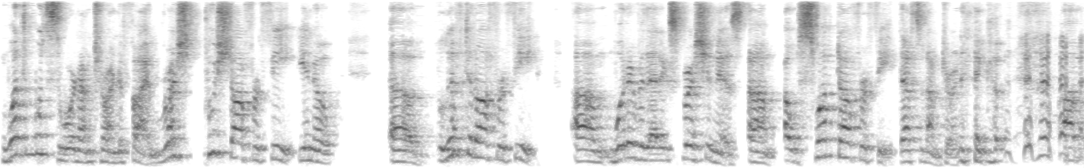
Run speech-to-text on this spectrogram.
what, what's the word I'm trying to find? Rushed, pushed off her feet, you know, uh, lifted off her feet um, whatever that expression is. Um, oh, swept off her feet. That's what I'm trying to think of. um,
